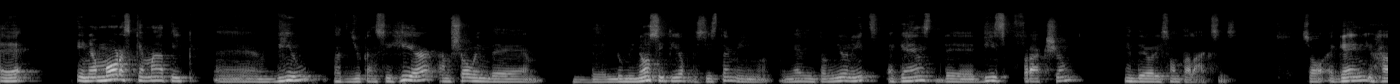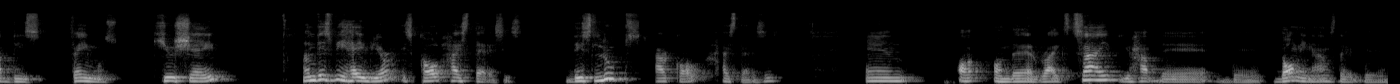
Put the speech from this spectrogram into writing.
Uh, in a more schematic uh, view that you can see here, I'm showing the, the luminosity of the system in, in Eddington units against the disk fraction in the horizontal axis. So again, you have this famous Q shape, and this behavior is called hysteresis. These loops are called hysteresis. And on, on the right side, you have the, the dominance, the, the,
